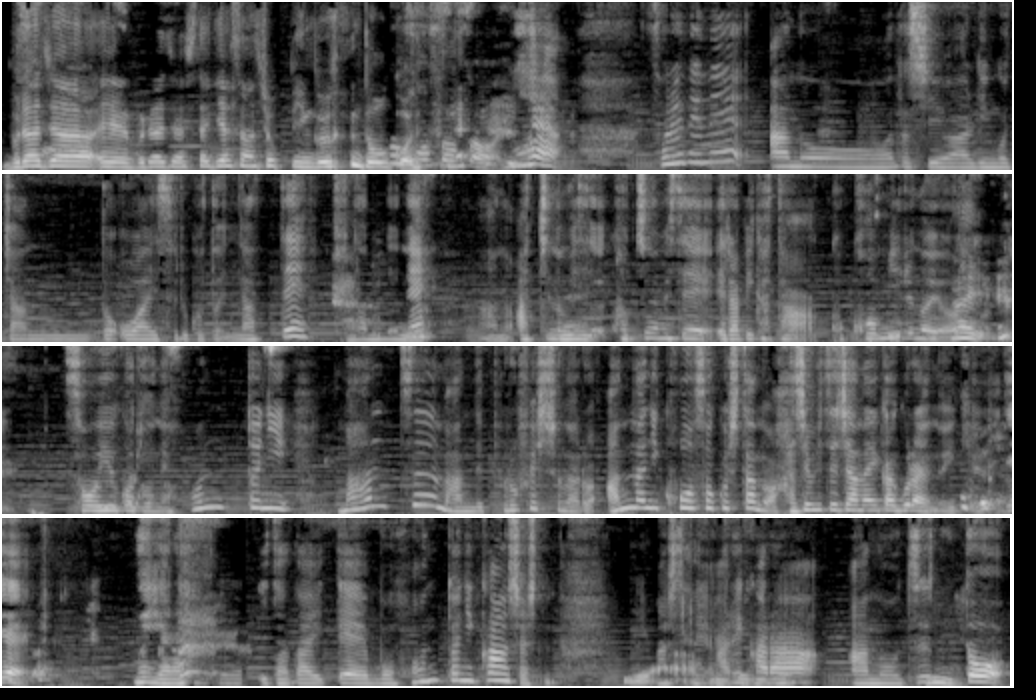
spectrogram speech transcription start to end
ブラジャー、えーブラジャー下着屋さんショッピング同行ですね。そうそうそうね。それでね、あのー私はりんごちゃんとお会いすることになって、二人でね、あの、あっちの店、うこっちの店選び方、ここを見るのよ。はい。そういうことをね、本当にマンツーマンでプロフェッショナルをあんなに拘束したのは初めてじゃないかぐらいの勢いで、ね、やらせていただいて、もう本当に感謝してましたね。あれか。ら、あの、ずっと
